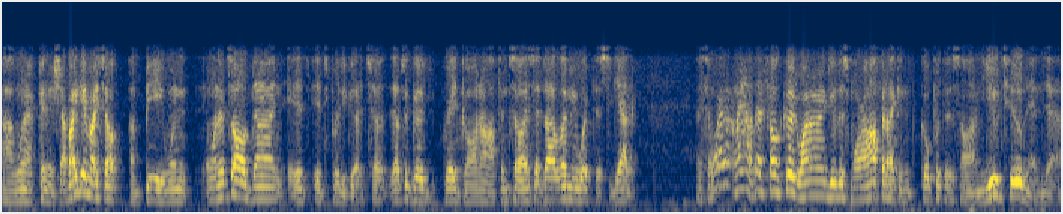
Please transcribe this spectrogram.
uh, when I finished. If I give myself a B when when it's all done, it's it's pretty good. So that's a good grade going off. And so I said, oh, let me whip this together. I said, why don't, wow, that felt good. Why don't I do this more often? I can go put this on YouTube, and uh,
